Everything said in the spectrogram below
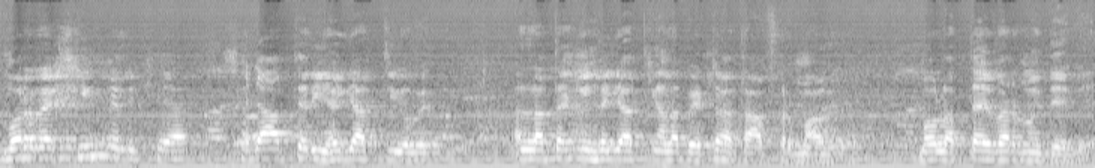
مرخین نے لکھیا ہے سجاد تیری حیاتی ہوئے۔ اللہ تینی حیاتیاں اللہ بیٹا عطا فرماوے۔ مولا تیور نہیں دے وے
